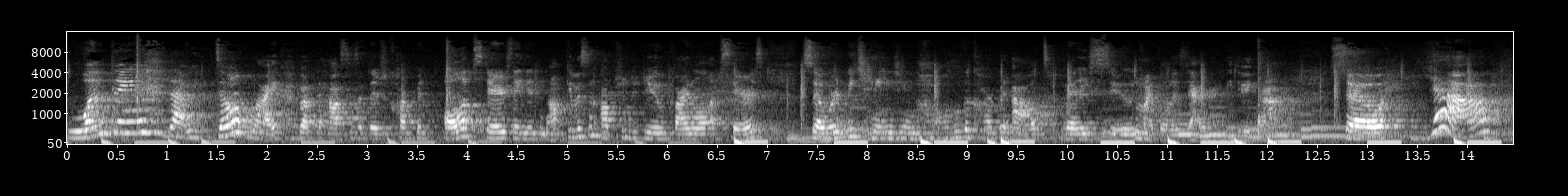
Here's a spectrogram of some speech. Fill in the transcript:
one thing that we don't like about the house is that there's carpet all upstairs. They did not give us an option to do vinyl upstairs. So we're gonna be changing all of the carpet out very soon. Michael and his dad are gonna be doing that. So yeah,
